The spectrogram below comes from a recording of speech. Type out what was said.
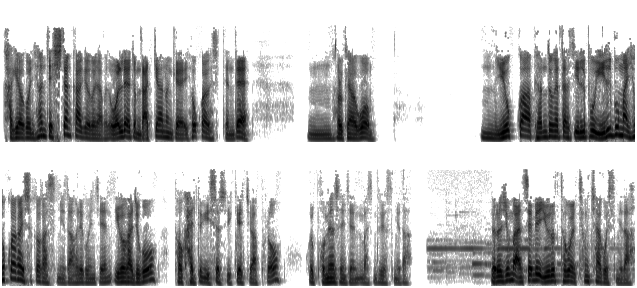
가격은 현재 시장 가격을 잡아서 원래 좀 낮게 하는 게 효과가 있을 텐데 음, 그렇게 하고 음, 유혹과 변동에 따라서 일부 일부만 효과가 있을 것 같습니다. 그리고 이제 이거 가지고 더 갈등이 있을 수 있겠죠 앞으로 그걸 보면서 이제 말씀드리겠습니다. 여러 지금 안쌤의 유로톡을 청취하고 있습니다.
